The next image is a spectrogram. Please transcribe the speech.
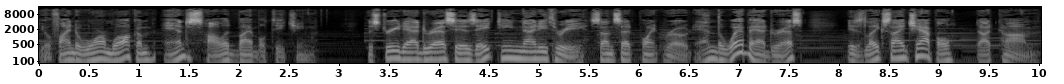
You'll find a warm welcome and solid Bible teaching. The street address is 1893 Sunset Point Road, and the web address is lakesidechapel.com.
